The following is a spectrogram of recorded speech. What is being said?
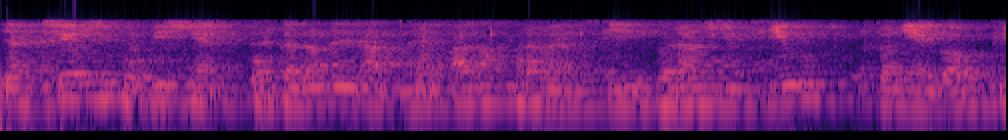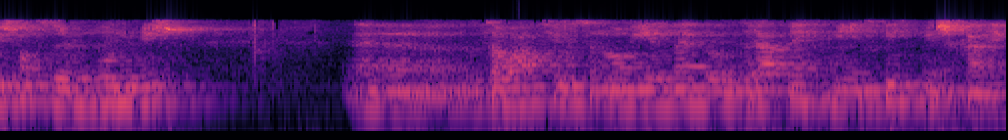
Jak twierdzi publicznie pogadany radny Adam Prawencki wyraźnie pił do niego, pisząc, że burmistrz e, załatwił synowi jednego z radnych miejskich mieszkanie.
